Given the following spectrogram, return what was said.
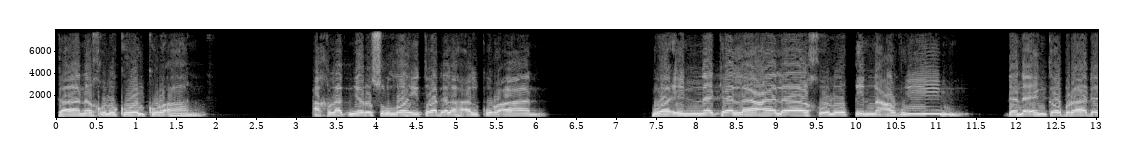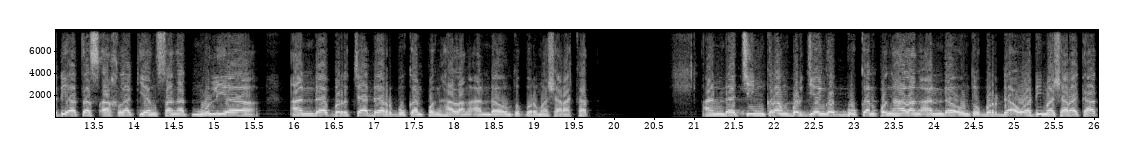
Karena khuluqul Quran. Akhlaknya Rasulullah itu adalah Al-Quran. Wa innaka la'ala khuluqin azim dan engkau berada di atas akhlak yang sangat mulia. Anda bercadar bukan penghalang Anda untuk bermasyarakat. Anda cingkrang berjenggot bukan penghalang Anda untuk berdakwah di masyarakat.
